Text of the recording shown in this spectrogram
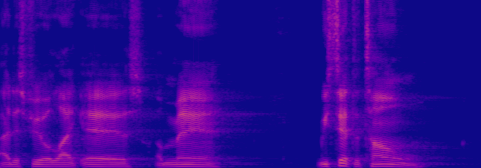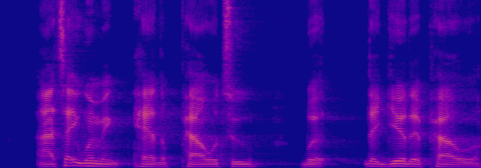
I just feel like as a man, we set the tone. I tell you, women have the power to, but they give their power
